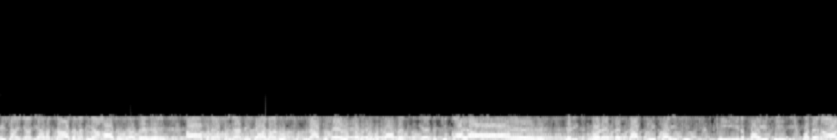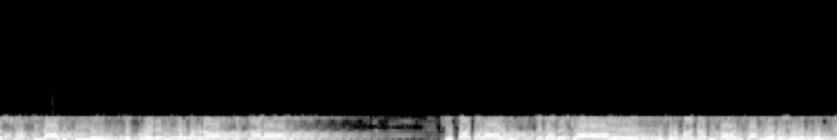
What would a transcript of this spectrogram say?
عیسائیاں دی رنگات لگیاں آ گئیاں نے۔ آپ نے اپنی نگاہاں نو رب دے حکم دے مطابق انج جھکایا ہے۔ جڑی گھوڑے تے کاٹھی پائی سی زین پائی سی او دے نال چھاتی لا دتی ہے۔ تے گھوڑے دی گردن نال مٹھا لا دتی سپا سلار جدو ویکیا مسلمانوں کی فوج ساری اوے ہی الٹ گئی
